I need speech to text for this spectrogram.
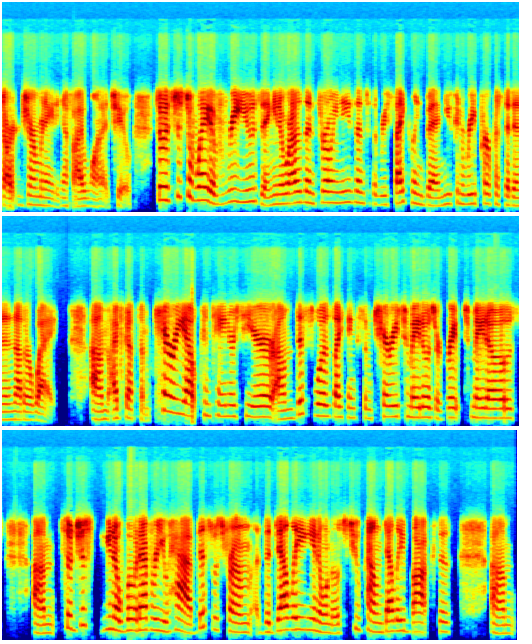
start germinating if I wanted to. So it's just a way of reusing, you know, rather than throwing these into the recycling bin, you can repurpose it in another way. Um, I've got some carry out containers here. Um, this was, I think, some cherry tomatoes or grape tomatoes. Um, so just, you know, whatever you have. This was from the deli, you know, one of those two pound deli boxes. Um,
